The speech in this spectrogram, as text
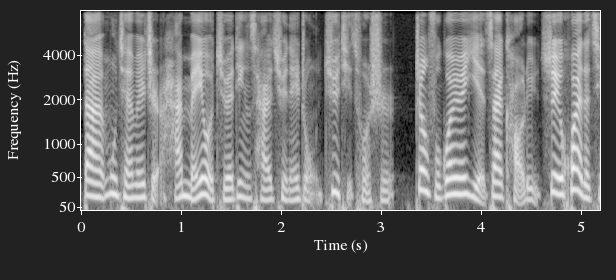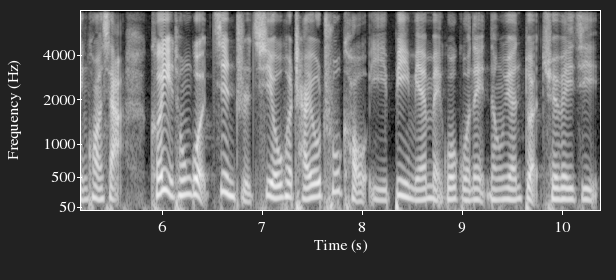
但目前为止还没有决定采取哪种具体措施。政府官员也在考虑，最坏的情况下可以通过禁止汽油和柴油出口，以避免美国国内能源短缺危机。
